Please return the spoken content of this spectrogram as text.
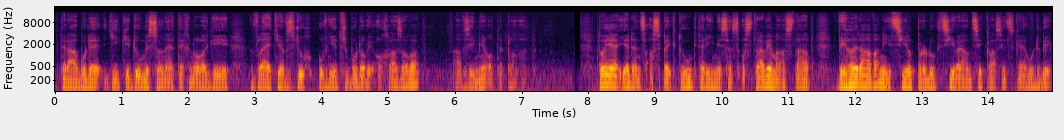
která bude díky důmyslné technologii v létě vzduch uvnitř budovy ochlazovat a v zimě oteplovat. To je jeden z aspektů, kterými se z Ostravy má stát vyhledávaný cíl produkcí v rámci klasické hudby.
